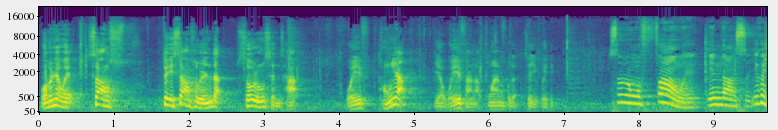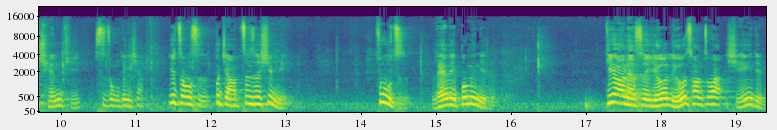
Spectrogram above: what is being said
我们认为上诉对上诉人的收容审查违同样。也违反了公安部的这一规定。收容范围应当是一个前提，四种对象：一种是不讲真实姓名、住址、来历不明的人；第二呢是有流窜作案嫌疑的人；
